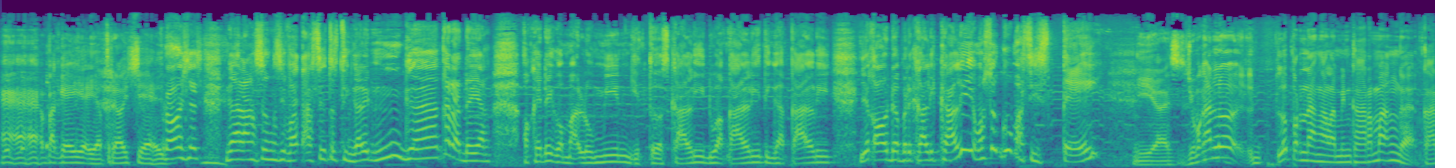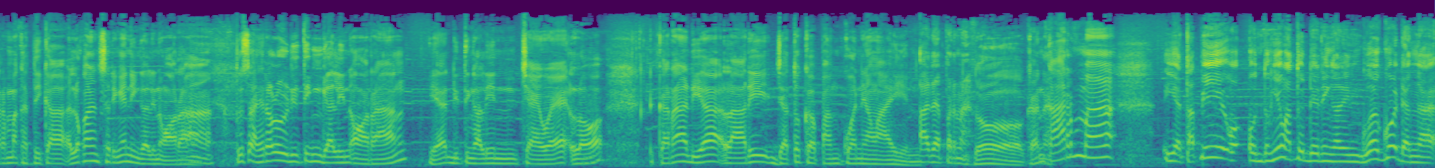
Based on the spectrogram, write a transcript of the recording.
Pakai ya ya proses. proses nggak langsung sifat asli terus tinggalin enggak kan ada yang oke deh gue maklumin gitu sekali dua kali tiga kali ya kalau udah berkali-kali ya maksud gue masih stay Iya, sih. cuma kan lo lo pernah ngalamin karma enggak? Karma ketika lo kan seringnya ninggalin orang. Ah. Terus akhirnya lo ditinggalin orang, ya, ditinggalin cewek lo karena dia lari jatuh ke pangkuan yang lain. ada pernah Tuh, kan karma. iya tapi untungnya waktu dia ninggalin gue gue udah nggak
